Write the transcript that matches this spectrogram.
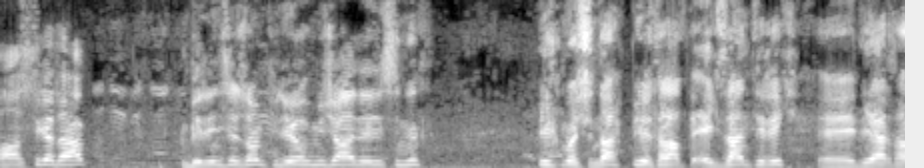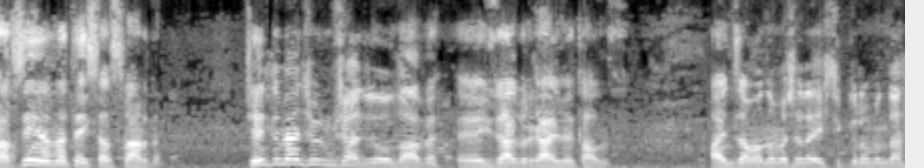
Pastiga'da birinci sezon playoff mücadelesinin ilk maçında bir tarafta Exantrik, e, diğer tarafta yanında Texas vardı. Centilmence bir mücadele oldu abi. E, güzel bir galibiyet aldınız. Aynı zamanda maça da eşlik durumunda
